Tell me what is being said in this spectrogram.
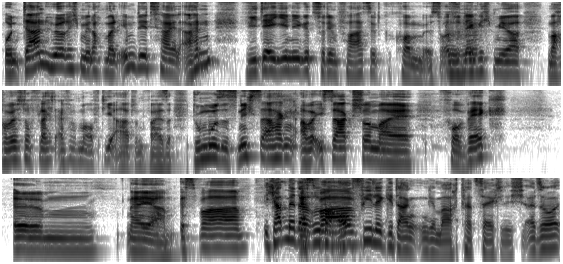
und dann höre ich mir nochmal im Detail an, wie derjenige zu dem Fazit gekommen ist. Also mhm. denke ich mir, machen wir es doch vielleicht einfach mal auf die Art und Weise. Du musst es nicht sagen, aber ich sage schon mal vorweg, ähm, naja, es war. Ich habe mir darüber auch viele Gedanken gemacht, tatsächlich. Also,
